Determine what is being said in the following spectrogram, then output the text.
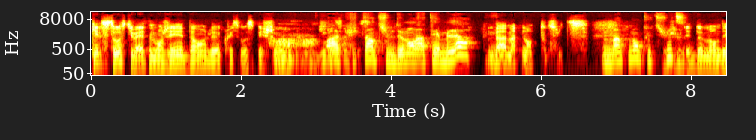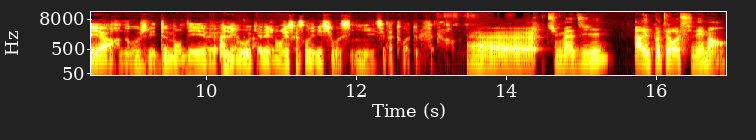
quelle sauce tu vas être mangé dans le Christmas Special oh. du 25 Ah putain, tu me demandes un thème là? Bah maintenant, tout de suite. Maintenant, tout de suite? Je l'ai demandé à Arnaud, je l'ai demandé euh, à Léo, qui a déjà enregistré son émission aussi, et c'est à toi de le faire. Euh, tu m'as dit Harry Potter au cinéma. Hein.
